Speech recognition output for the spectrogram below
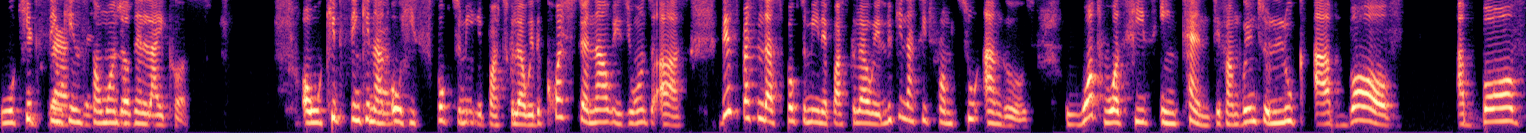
we'll keep exactly. thinking someone doesn't like us. Or we'll keep thinking that, oh, he spoke to me in a particular way. The question now is you want to ask this person that spoke to me in a particular way, looking at it from two angles, what was his intent? If I'm going to look above, above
